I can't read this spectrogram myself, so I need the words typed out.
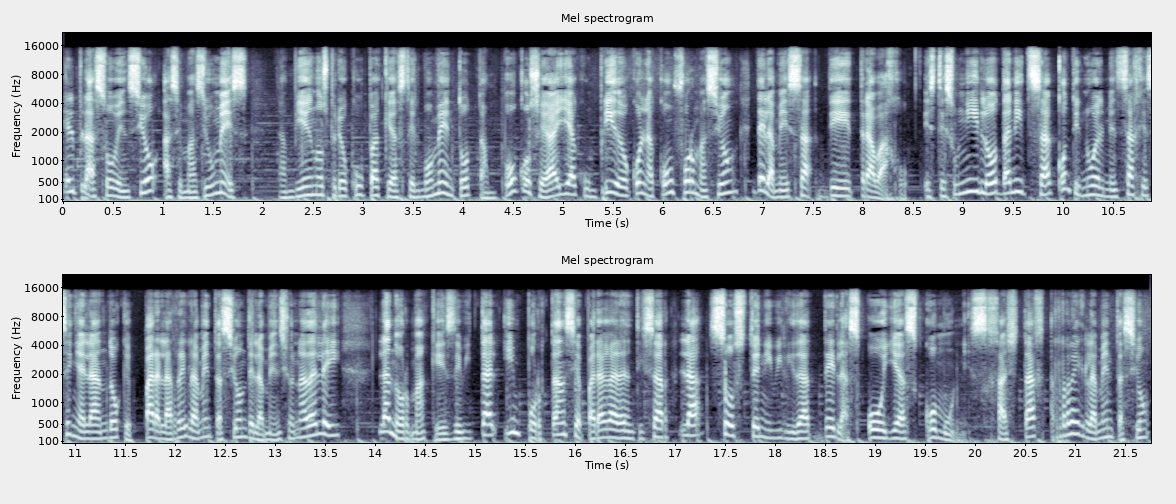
El plazo venció hace más de un mes. También nos preocupa que hasta el momento tampoco se haya cumplido con la conformación de la mesa de trabajo. Este es un hilo. Danitza continúa el mensaje señalando que para la reglamentación de la mencionada ley, la norma que es de vital importancia para garantizar la sostenibilidad de las ollas comunes. Hashtag reglamentación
